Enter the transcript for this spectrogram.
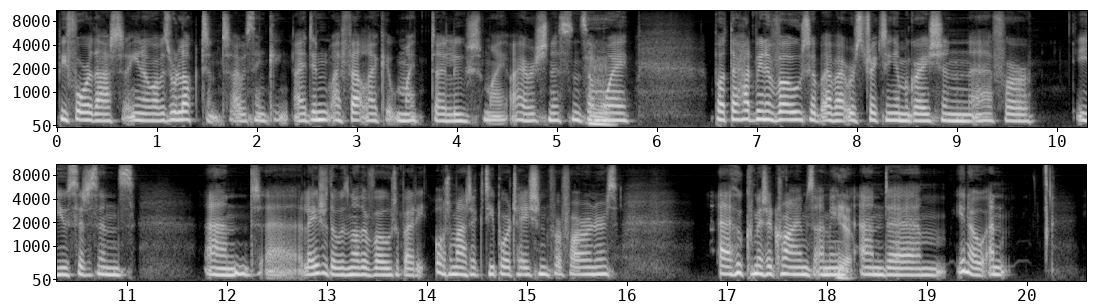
Before that, you know, I was reluctant. I was thinking I didn't. I felt like it might dilute my Irishness in some hmm. way. But there had been a vote about restricting immigration uh, for EU citizens, and uh, later there was another vote about automatic deportation for foreigners uh, who committed crimes. I mean, yeah. and um, you know, and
